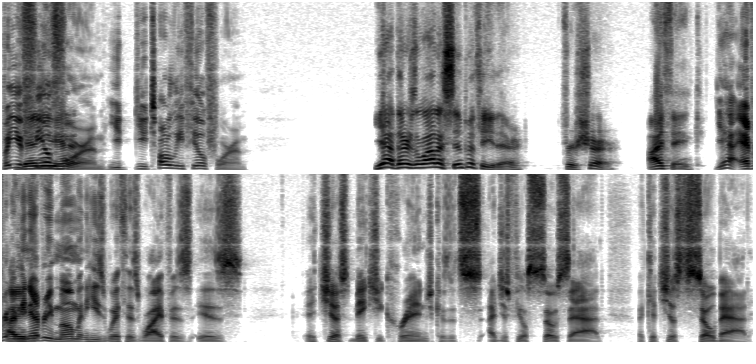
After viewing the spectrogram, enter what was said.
But you feel you ha- for him. You you totally feel for him. yeah, there's a lot of sympathy there for sure. I think. Yeah, every I, I- mean every moment he's with his wife is is it just makes you cringe because it's I just feel so sad. Like it's just so bad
